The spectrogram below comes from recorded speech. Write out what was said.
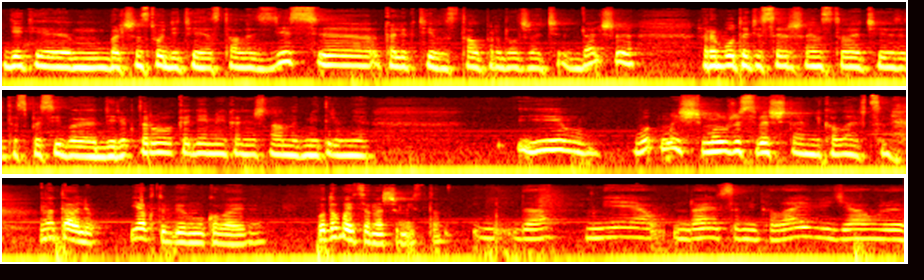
Дети, м, большинство детей осталось здесь, э, коллектив стал продолжать дальше работать и совершенствовать. И Это спасибо директору Академии, конечно, Анне Дмитриевне. И вот мы, щ- мы уже себя считаем николаевцами. Наталю, як тобі в Миколаєві? Подобається наше місто? Да, мне нравится в Николаеве. Я уже,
